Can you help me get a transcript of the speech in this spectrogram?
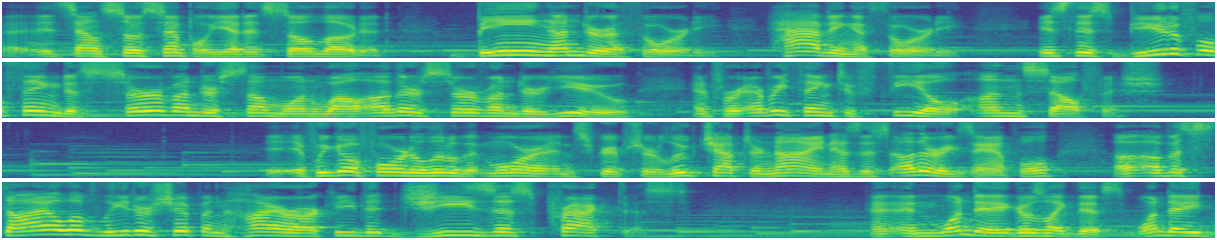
It sounds so simple, yet it's so loaded. Being under authority, having authority. It's this beautiful thing to serve under someone while others serve under you, and for everything to feel unselfish. If we go forward a little bit more in Scripture, Luke chapter 9 has this other example of a style of leadership and hierarchy that Jesus practiced. And one day it goes like this One day,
